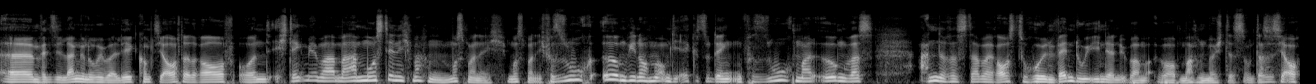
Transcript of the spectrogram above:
Ähm, wenn sie lang genug überlegt, kommt sie auch da drauf. Und ich denke mir immer, man muss den nicht machen. Muss man nicht. Muss man nicht. Versuch irgendwie nochmal um die Ecke zu denken. Versuch mal irgendwas anderes dabei rauszuholen, wenn du ihn denn über, überhaupt machen möchtest. Und das ist ja auch,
